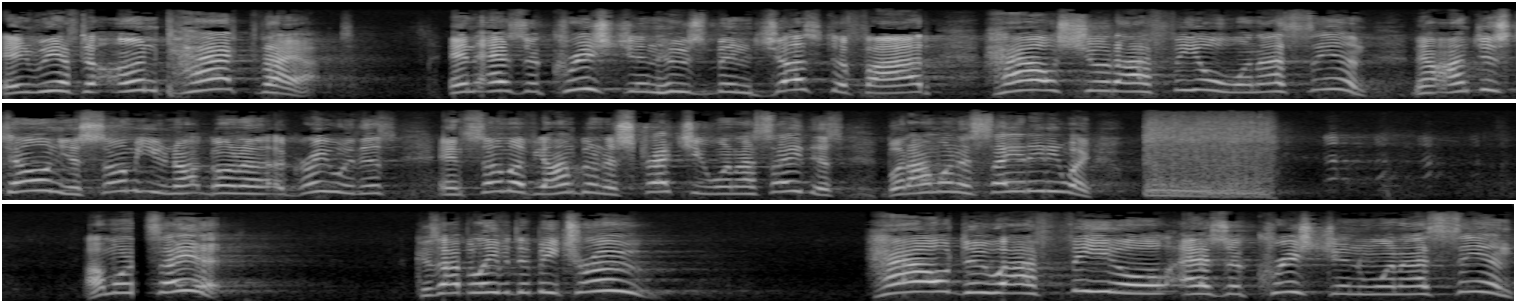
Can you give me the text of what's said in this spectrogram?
And we have to unpack that. And as a Christian who's been justified, how should I feel when I sin? Now, I'm just telling you, some of you are not going to agree with this, and some of you, I'm going to stretch you when I say this, but I'm going to say it anyway. I'm going to say it because I believe it to be true. How do I feel as a Christian when I sin?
